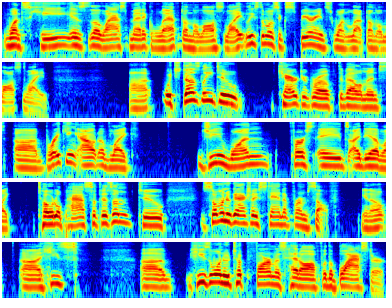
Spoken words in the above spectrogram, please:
once he is the last medic left on the Lost Light, at least the most experienced one left on the Lost Light. Uh, which does lead to character growth, development, uh, breaking out of like G1 First Aid's idea of like total pacifism to someone who can actually stand up for himself. You know, uh, he's uh, he's the one who took Pharma's head off with a blaster.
